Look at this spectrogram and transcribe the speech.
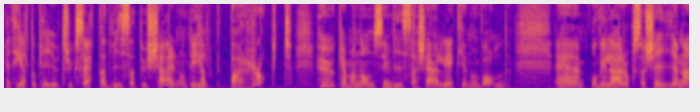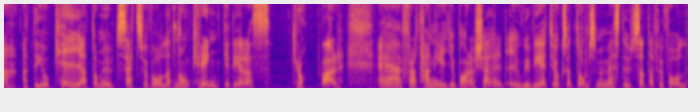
ett helt okej uttryckssätt att visa att du är kär i någon. Det är helt barockt. Hur kan man någonsin visa kärlek genom våld? Eh, och vi lär också tjejerna att det är okej att de utsätts för våld, att någon kränker deras kroppar. Eh, för att han är ju bara kär i dig. Och vi vet ju också att de som är mest utsatta för våld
